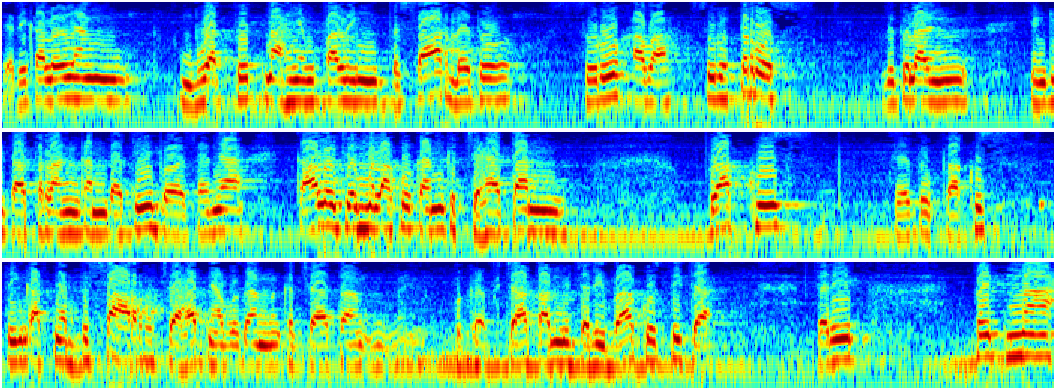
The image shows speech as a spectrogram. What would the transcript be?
Jadi kalau yang membuat fitnah yang paling besar itu suruh apa? Suruh terus. Itulah yang, yang kita terangkan tadi bahwasanya kalau dia melakukan kejahatan bagus itu bagus tingkatnya besar jahatnya bukan kejahatan kejahatan menjadi bagus tidak. Jadi fitnah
